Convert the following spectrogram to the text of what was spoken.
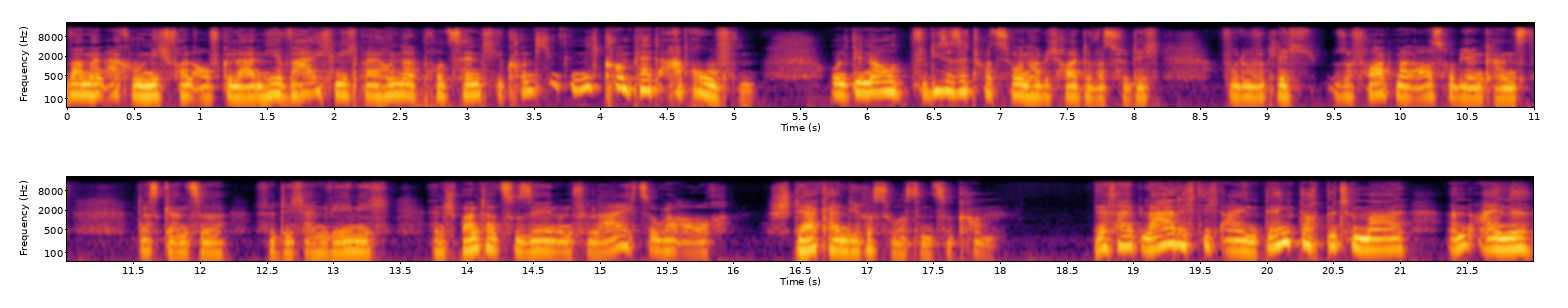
war mein Akku nicht voll aufgeladen, hier war ich nicht bei 100 Prozent, hier konnte ich nicht komplett abrufen. Und genau für diese Situation habe ich heute was für dich, wo du wirklich sofort mal ausprobieren kannst, das Ganze für dich ein wenig entspannter zu sehen und vielleicht sogar auch stärker in die Ressourcen zu kommen. Deshalb lade ich dich ein, denk doch bitte mal an eine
